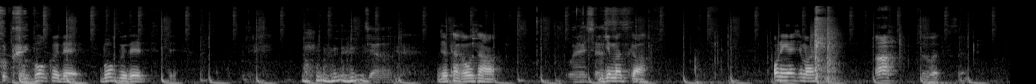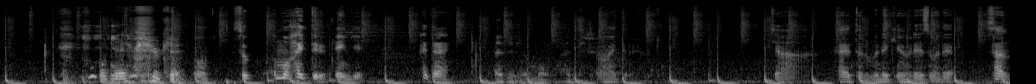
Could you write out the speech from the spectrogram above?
僕。僕で僕でって言って じゃあ。じゃあ高尾さんお願いします。いきますか？お願いします。あ。ちょっと待ってください。オッケー。オッケーオッケーうん。そもう入ってる。演技。入ってない。入ってるよ。もう入ってる。あ入ってる。じゃあ隼人の胸キュンフレーズまで。321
